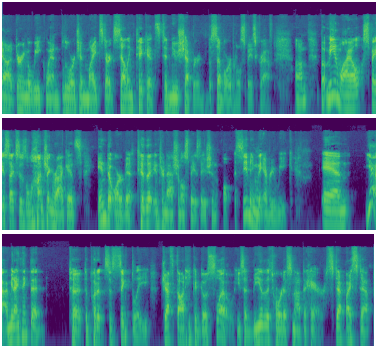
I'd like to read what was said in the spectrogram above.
uh, during a week when Blue Origin might start selling tickets to New Shepard, the suborbital spacecraft. Um, but meanwhile, SpaceX is launching rockets into orbit to the International Space Station seemingly every week. And yeah, I mean, I think that to to put it succinctly, Jeff thought he could go slow. He said, "Be the tortoise, not the hare. Step by step,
